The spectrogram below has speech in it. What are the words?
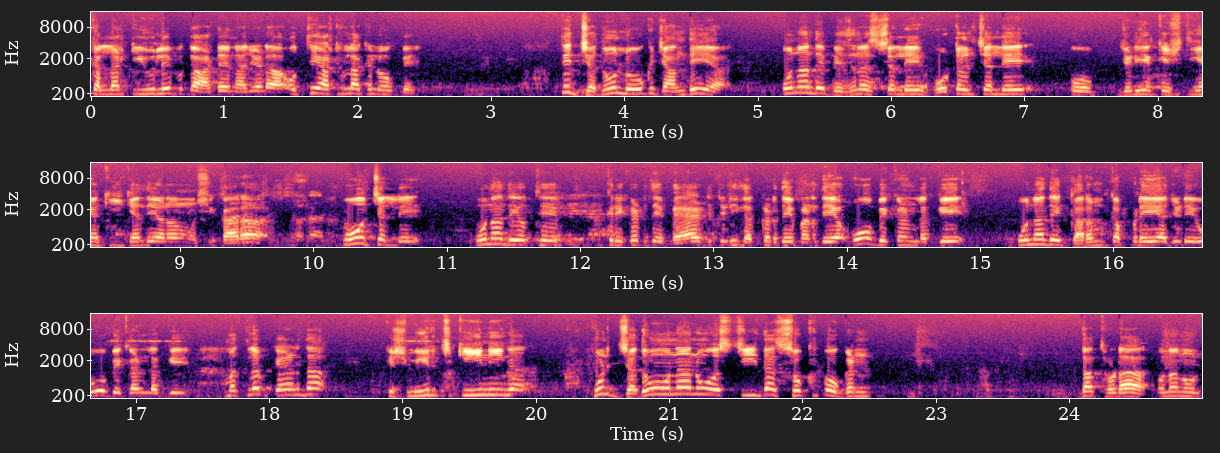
ਕੱਲਾ ਟਿਊਲਿਪ ਗਾਰਡਨ ਆ ਜਿਹੜਾ, ਉੱਥੇ 8 ਲੱਖ ਲੋਕ ਗਏ। ਤੇ ਜਦੋਂ ਲੋਕ ਜਾਂਦੇ ਆ, ਉਹਨਾਂ ਦੇ ਬਿਜ਼ਨਸ ਚੱਲੇ ਹੋਟਲ ਚੱਲੇ, ਉਹ ਜਿਹੜੀਆਂ ਕਿਸ਼ਤੀਆਂ, ਕੀ ਕਹਿੰਦੇ ਉਹਨਾਂ ਨੂੰ, ਸ਼ਿਕਾਰਾ, ਉਹ ਚੱਲੇ, ਉਹਨਾਂ ਦੇ ਉੱਥੇ ਕ੍ਰਿਕਟ ਦੇ ਬੈਟ, ਜਿਹੜੀ ਲੱਕੜ ਦੇ ਬਣਦੇ ਆ, ਉਹ ਵਿਕਣ ਲੱਗੇ, ਉਹਨਾਂ ਦੇ ਗਰਮ ਕੱਪੜੇ ਆ ਜਿਹੜੇ, ਉਹ ਵਿਕਣ ਲੱਗੇ। ਮਤਲਬ ਕਹਿਣ ਦਾ ਕਸ਼ਮੀਰ ਚ ਕੀ ਨਹੀਂਗਾ ਹੁਣ ਜਦੋਂ ਉਹਨਾਂ ਨੂੰ ਉਸ ਚੀਜ਼ ਦਾ ਸੁੱਖ ਭੋਗਣ ਦਾ ਥੋੜਾ ਉਹਨਾਂ ਨੂੰ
